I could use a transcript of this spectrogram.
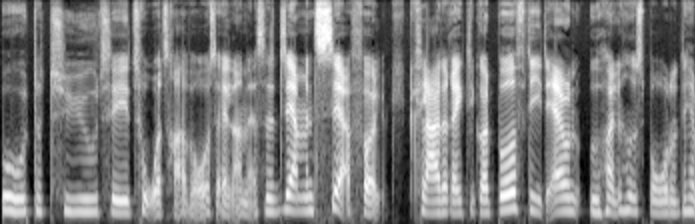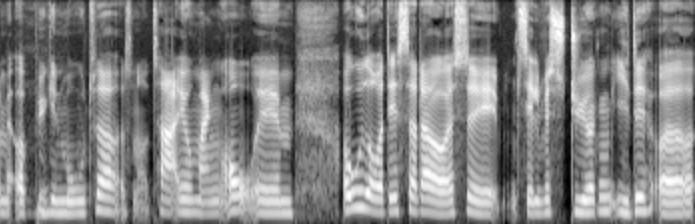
28 til 32 års alderen. Altså det er der, man ser folk klare det rigtig godt. Både fordi det er jo en udholdenhedssport, og det her med at opbygge en motor og sådan noget, tager jo mange år. Øhm, og udover det, så er der også øh, selve styrken i det, og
